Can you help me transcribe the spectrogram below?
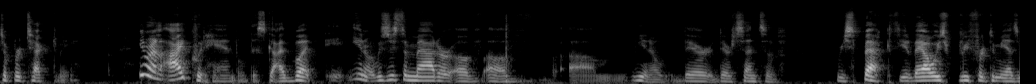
to protect me. You know, and I could handle this guy, but you know, it was just a matter of of um, you know their their sense of respect. You know, they always refer to me as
